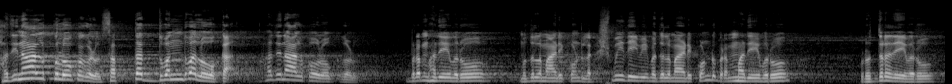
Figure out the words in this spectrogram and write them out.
ಹದಿನಾಲ್ಕು ಲೋಕಗಳು, ಸಪ್ತದ್ವಂದ್ವ ಲೋಕ. ಹದಿನಾಲ್ಕು ಲೋಕಗಳು. ಬ್ರಹ್ಮದೇವರು ಮೊದಲು ಮಾಡಿಕೊಂಡು, ಲಕ್ಷ್ಮೀದೇವಿ ಮೊದಲು ಮಾಡಿಕೊಂಡು, ಬ್ರಹ್ಮದೇವರು, ರುದ್ರದೇವರು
